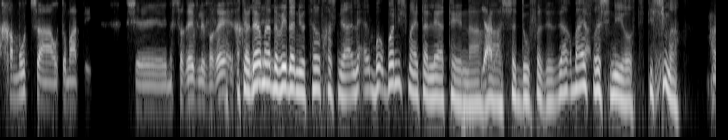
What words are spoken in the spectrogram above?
החמוץ האוטומטי. שמסרב לברך. אתה יודע מה, דוד, אני עוצר אותך שנייה. בוא נשמע את עלי התאנה השדוף הזה. זה 14 שניות, תשמע.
